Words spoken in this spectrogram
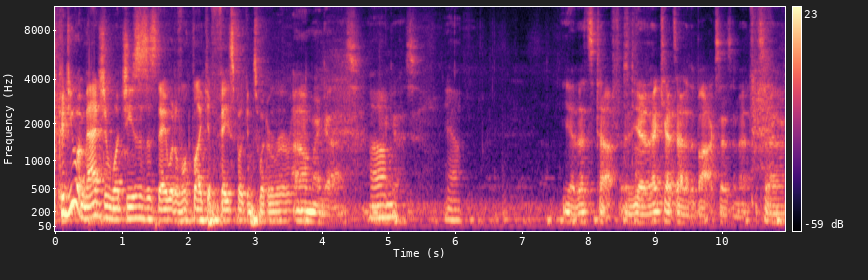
Could you imagine what Jesus' day would have looked like if Facebook and Twitter were around? Oh my gosh. Oh Um, my gosh. Yeah. Yeah, that's tough. Yeah, that cat's out of the box, isn't it? So,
